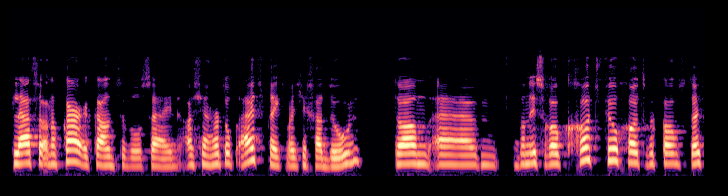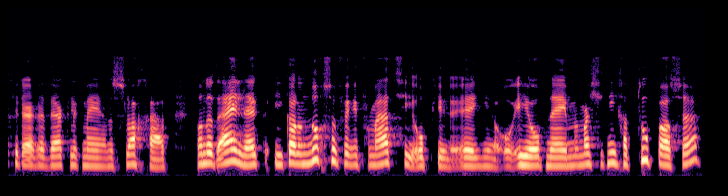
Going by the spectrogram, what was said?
Laten ze aan elkaar accountable zijn. Als je hardop uitspreekt wat je gaat doen, dan, um, dan is er ook groot, veel grotere kans dat je daar daadwerkelijk mee aan de slag gaat. Want uiteindelijk, je kan er nog zoveel informatie op je, in je opnemen, maar als je het niet gaat toepassen,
